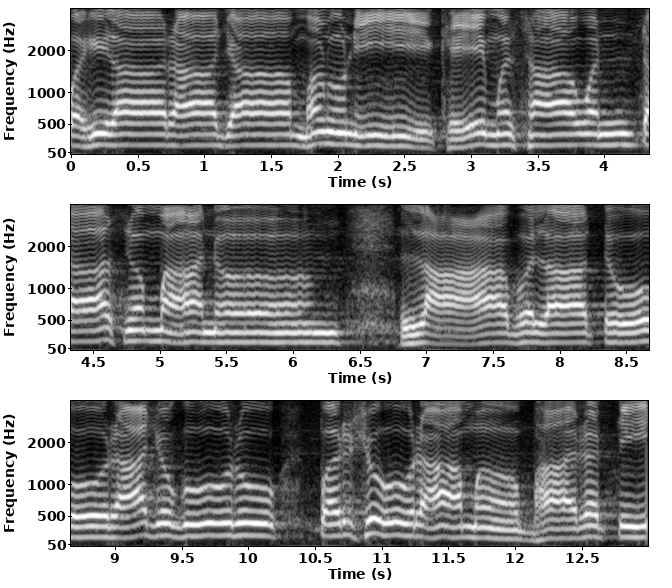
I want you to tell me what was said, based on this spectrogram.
पहिला राजा म्हणून खेम सावंतास मान. लाभला तो राजगुरु परशुराम भारती.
